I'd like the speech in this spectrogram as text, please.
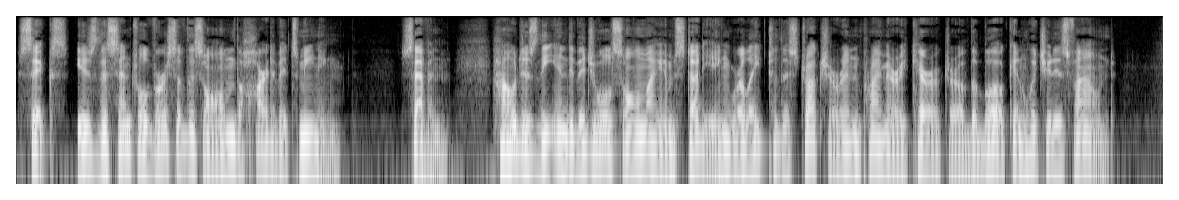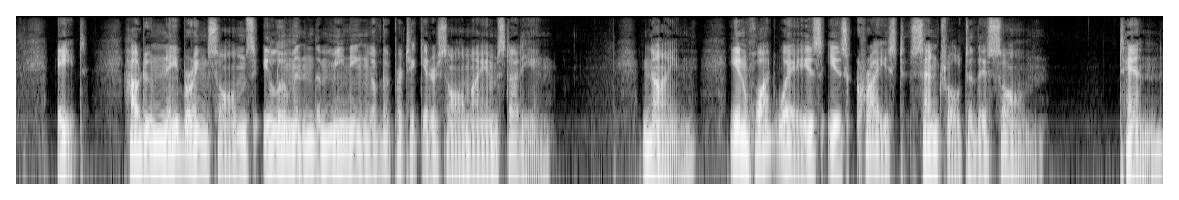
6. Is the central verse of the psalm the heart of its meaning? 7. How does the individual psalm I am studying relate to the structure and primary character of the book in which it is found? 8. How do neighboring psalms illumine the meaning of the particular psalm I am studying? 9. In what ways is Christ central to this psalm? 10.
